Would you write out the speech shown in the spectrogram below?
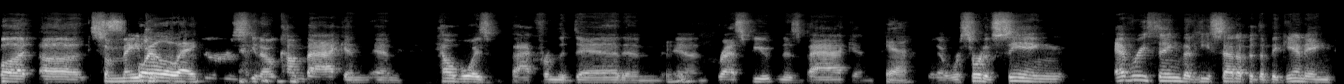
but uh, some major characters, you know, come back and and Hellboy's back from the dead, and Mhm. and Rasputin is back, and Yeah. you know, we're sort of seeing everything that he set up at the beginning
